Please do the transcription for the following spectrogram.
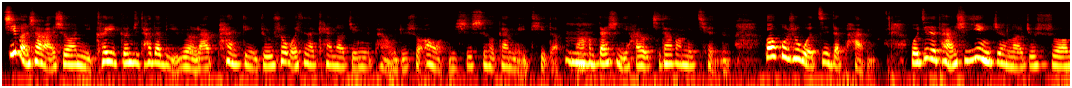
基本上来说，你可以根据他的理论来判定。比如说，我现在看到 Jenny 的盘，我就说，哦，你是适合干媒体的。然后，但是你还有其他方面潜能，包括说我自己的盘，我自己的盘是印证了，就是说，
